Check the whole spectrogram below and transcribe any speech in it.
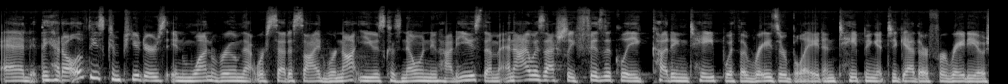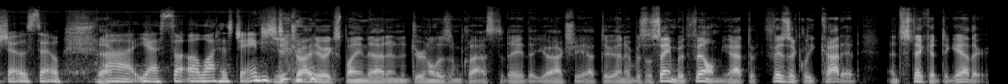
and they had all of these computers in one room that were set aside, were not used because no one knew how to use them, and I was actually physically cutting tape with a razor blade and taping it together for radio shows. So, yeah. uh, yes, a, a, lot has changed. you try to explain that in a journalism class today that you actually had to, and it was the same with film. You had to physically cut it and stick it together.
